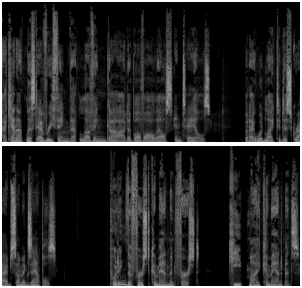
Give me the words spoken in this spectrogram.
I cannot list everything that loving God above all else entails, but I would like to describe some examples. Putting the first commandment first keep my commandments.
